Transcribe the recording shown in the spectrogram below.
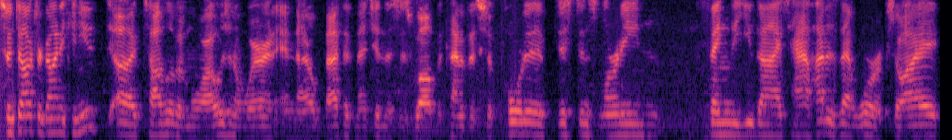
So, Dr. Gandhi, can you uh, talk a little bit more? I wasn't aware, and, and I know Beth had mentioned this as well, but kind of the supportive distance learning thing that you guys have. How does that work? So, I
